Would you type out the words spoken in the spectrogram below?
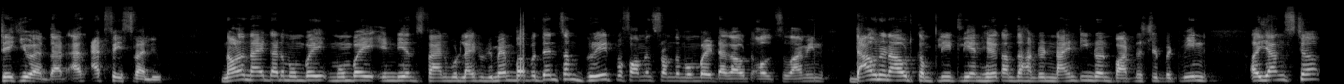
take you at that, at, at face value not a night that a Mumbai Mumbai Indians fan would like to remember, but then some great performance from the Mumbai dugout also. I mean, down and out completely, and here comes the 119 run partnership between a youngster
